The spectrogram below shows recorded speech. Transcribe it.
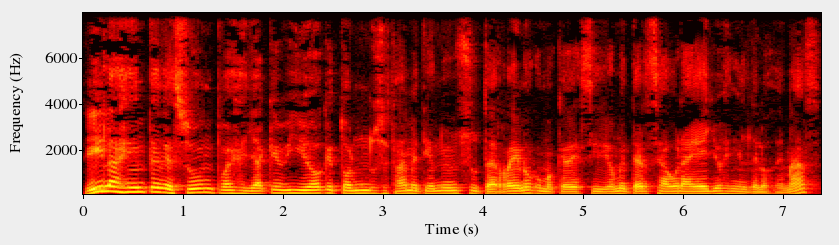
Y la gente de Zoom, pues ya que vio que todo el mundo se estaba metiendo en su terreno, como que decidió meterse ahora ellos en el de los demás.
